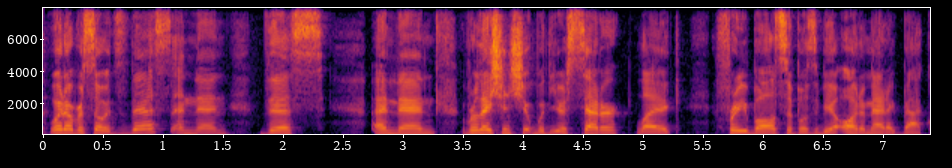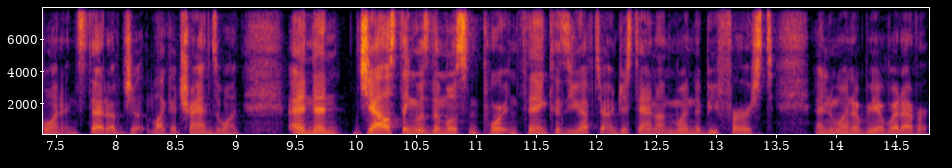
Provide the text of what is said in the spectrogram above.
whatever. So it's this and then this and then relationship with your setter, like free ball is supposed to be an automatic back one instead of ju- like a trans one. And then jousting was the most important thing because you have to understand on when to be first and when to be whatever.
